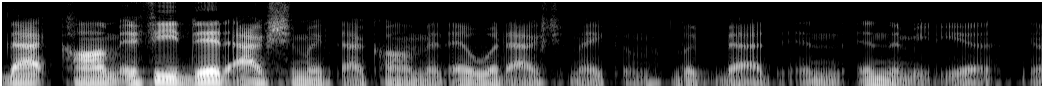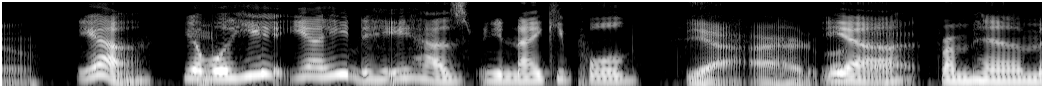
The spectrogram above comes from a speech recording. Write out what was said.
That com. If he did actually make that comment, it would actually make him look bad in in the media. You know. Yeah, yeah. Well, he yeah he he has you know, Nike pulled Yeah, I heard about yeah that. from him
